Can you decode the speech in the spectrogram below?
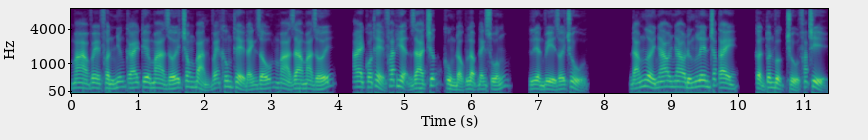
Mà về phần những cái kia ma giới trong bản vẽ không thể đánh dấu mà ra ma giới, ai có thể phát hiện ra trước cùng độc lập đánh xuống, liền vì giới chủ. Đám người nhao nhao đứng lên chắp tay, cẩn tuân vực chủ pháp chỉ.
